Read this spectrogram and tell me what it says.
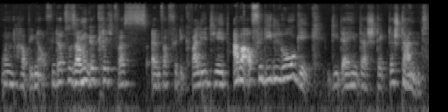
und habe ihn auch wieder zusammengekriegt, was einfach für die Qualität, aber auch für die Logik, die dahinter steckte, stand.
